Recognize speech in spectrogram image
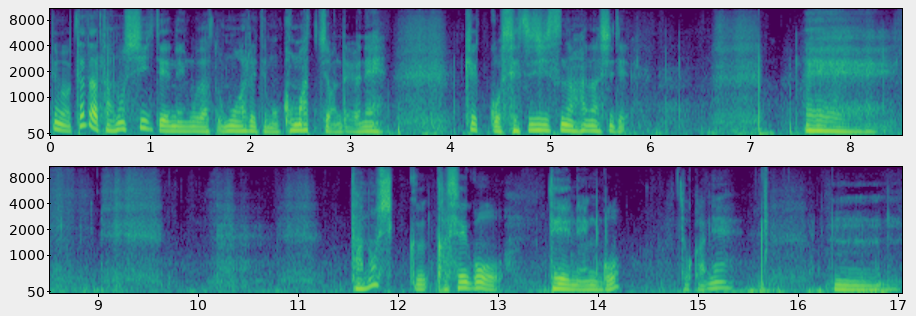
でもただ楽しい定年後だと思われても困っちゃうんだよね。結構切実な話で。えー、楽しく稼ごう定年後とかね。うん。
